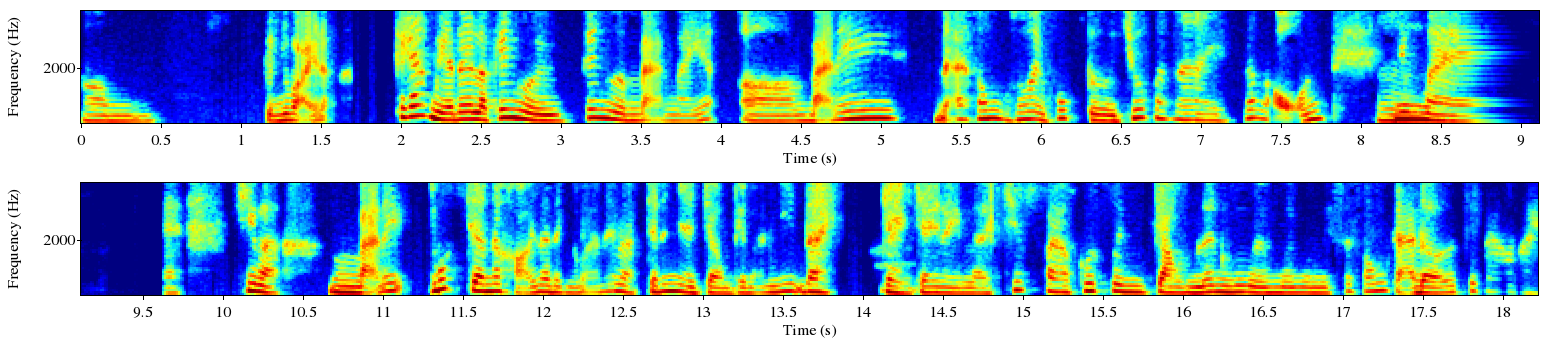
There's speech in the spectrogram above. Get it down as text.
Um, kiểu như vậy đó. Cái khác biệt ở đây là cái người cái người bạn này á uh, bạn ấy đã sống cuộc sống hạnh phúc từ trước đến nay rất là ổn. Ừ. nhưng mà khi mà bạn ấy bước chân ra khỏi gia đình của bạn ấy đặt chân đến nhà chồng thì bạn nghĩ đây chàng trai này là chiếc phao cứu sinh chồng lên người mình và mình sẽ sống cả đời với cái phao này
